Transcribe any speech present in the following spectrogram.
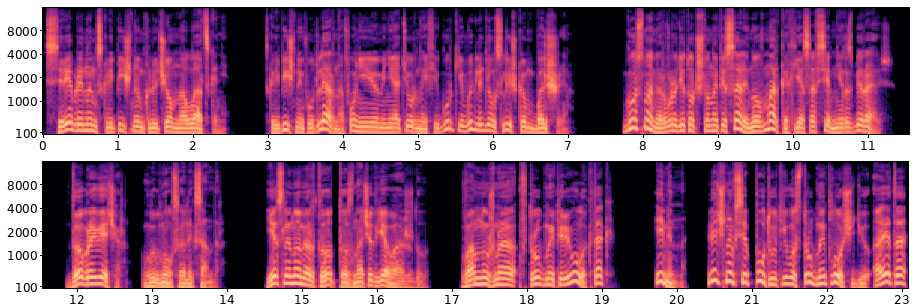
с серебряным скрипичным ключом на лацкане. Скрипичный футляр на фоне ее миниатюрной фигурки выглядел слишком большим. «Госномер вроде тот, что написали, но в марках я совсем не разбираюсь». «Добрый вечер», — улыбнулся Александр. Если номер тот, то значит я вас жду. Вам нужно в Трубный переулок, так? Именно. Вечно все путают его с Трубной площадью, а это...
